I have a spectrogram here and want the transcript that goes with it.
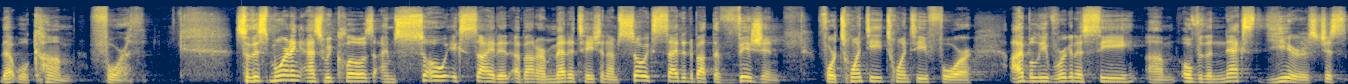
that will come forth. So, this morning, as we close, I'm so excited about our meditation. I'm so excited about the vision for 2024. I believe we're going to see um, over the next years just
